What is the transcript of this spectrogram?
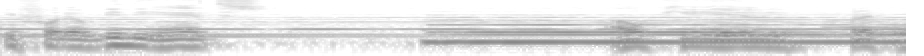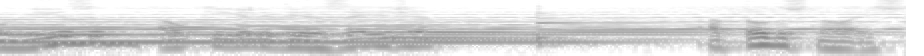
que forem obedientes ao que Ele preconiza, ao que Ele deseja a todos nós,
